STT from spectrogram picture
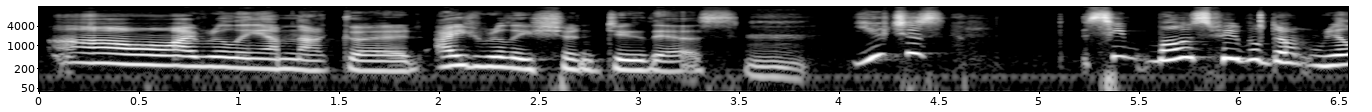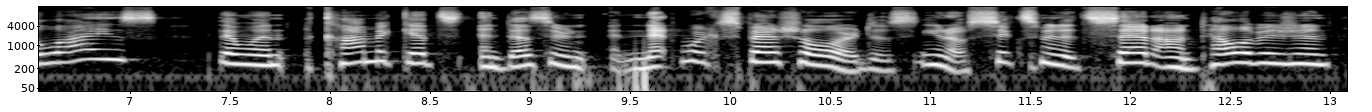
Oh, I really am not good. I really shouldn't do this. Mm. You just see, most people don't realize that when a comic gets and does their network special or does, you know, six minutes set on television,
